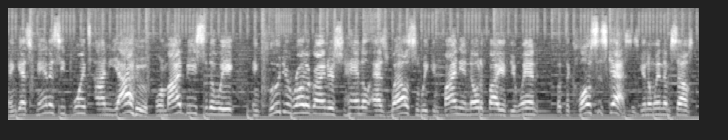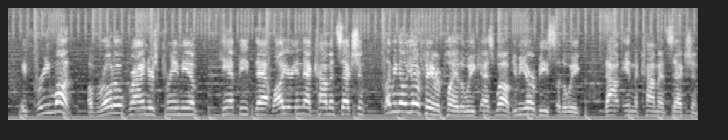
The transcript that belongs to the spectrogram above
and guess fantasy points on Yahoo for my Beast of the Week. Include your Roto Grinders handle as well so we can find you and notify you if you win. But the closest guess is going to win themselves a free month of Roto Grinders Premium. Can't beat that. While you're in that comment section, let me know your favorite play of the week as well. Give me your Beast of the Week down in the comment section.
